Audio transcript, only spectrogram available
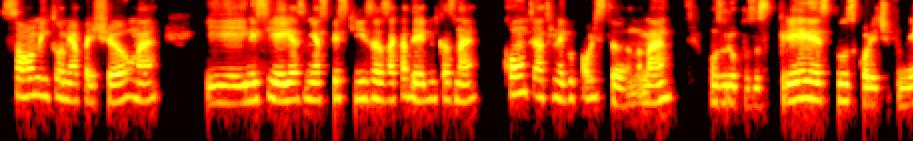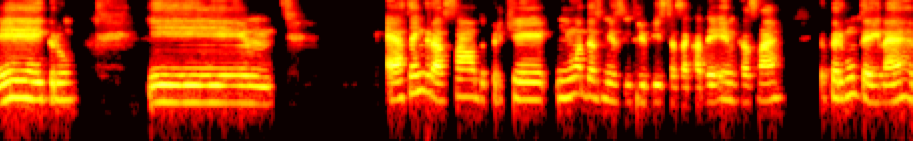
só aumentou minha paixão, né, e iniciei as minhas pesquisas acadêmicas, né, com o Teatro Negro Paulistano, né, com os grupos Os Crespos, Coletivo Negro, e é até engraçado porque em uma das minhas entrevistas acadêmicas, né, eu perguntei, né,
